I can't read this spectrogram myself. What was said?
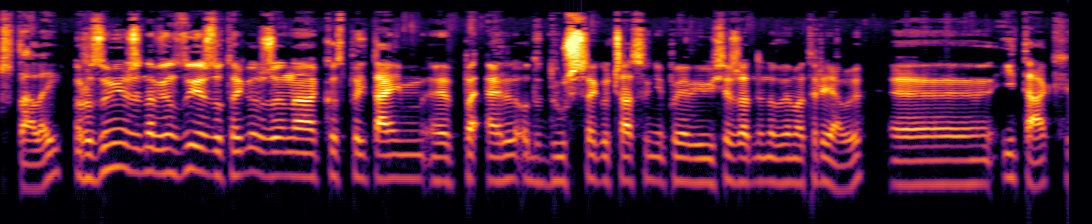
co dalej? Rozumiem, że nawiązujesz do tego, że na cosplaytime.pl od dłuższego czasu nie pojawiły się żadne nowe materiały. E, I tak,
